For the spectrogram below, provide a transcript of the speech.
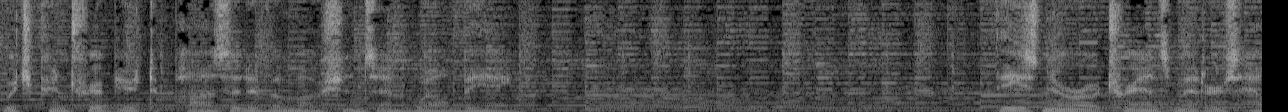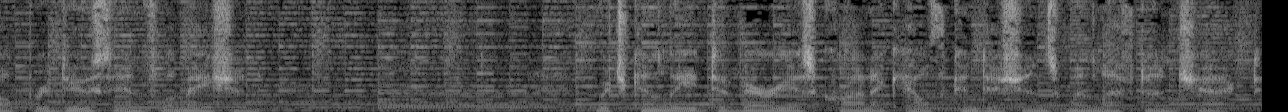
which contribute to positive emotions and well-being. These neurotransmitters help reduce inflammation, which can lead to various chronic health conditions when left unchecked.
